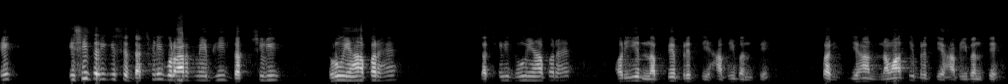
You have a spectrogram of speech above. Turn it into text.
ठीक इसी तरीके से दक्षिणी गोलार्ध में भी दक्षिणी ध्रुव यहाँ पर है, दक्षिणी ध्रुव यहाँ पर है, और ये नब्बे वृत्त यहाँ भी बनते हैं। सॉरी यहाँ नवासी वृत्त यहाँ भी बनते हैं।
